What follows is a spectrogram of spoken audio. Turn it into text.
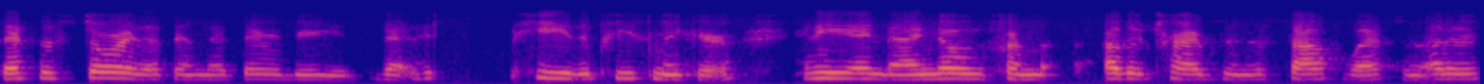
That's the story that then that there would be that he, the peacemaker, and he and I know from other tribes in the Southwest and other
